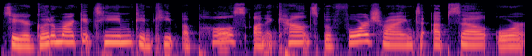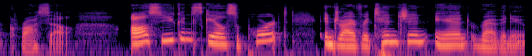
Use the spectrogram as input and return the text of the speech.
so your go to market team can keep a pulse on accounts before trying to upsell or cross sell. Also, you can scale support and drive retention and revenue.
